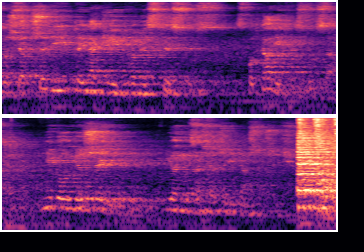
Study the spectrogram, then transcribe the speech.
doświadczyli tej nadziei, którą jest Chrystus, spotkali Chrystusa, w Niego uwierzyli i o Nim zaświadczyli w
